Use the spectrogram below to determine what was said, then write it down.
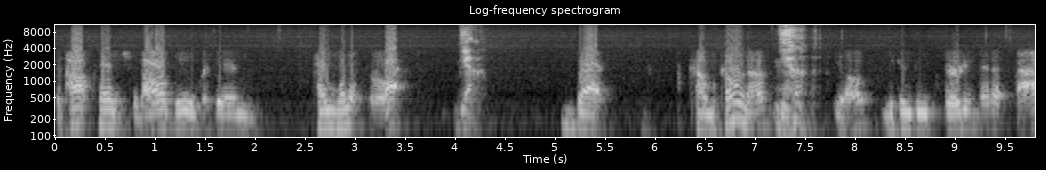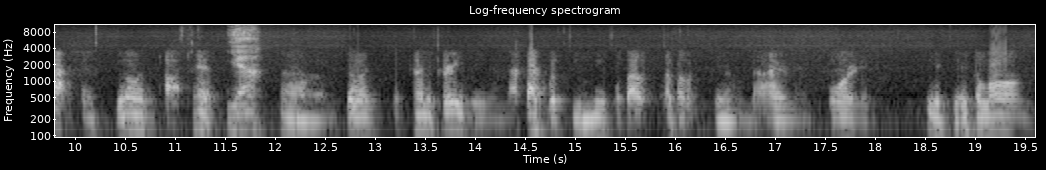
the top ten should all be within ten minutes or less. Yeah. But come Kona, yeah. you know, you can be 30 minutes fast and still in the top 10. Yeah. Um, so it's, it's kind of crazy, and that, that's what's unique about, about you know, the Ironman sport. It's, it's, it's a long,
